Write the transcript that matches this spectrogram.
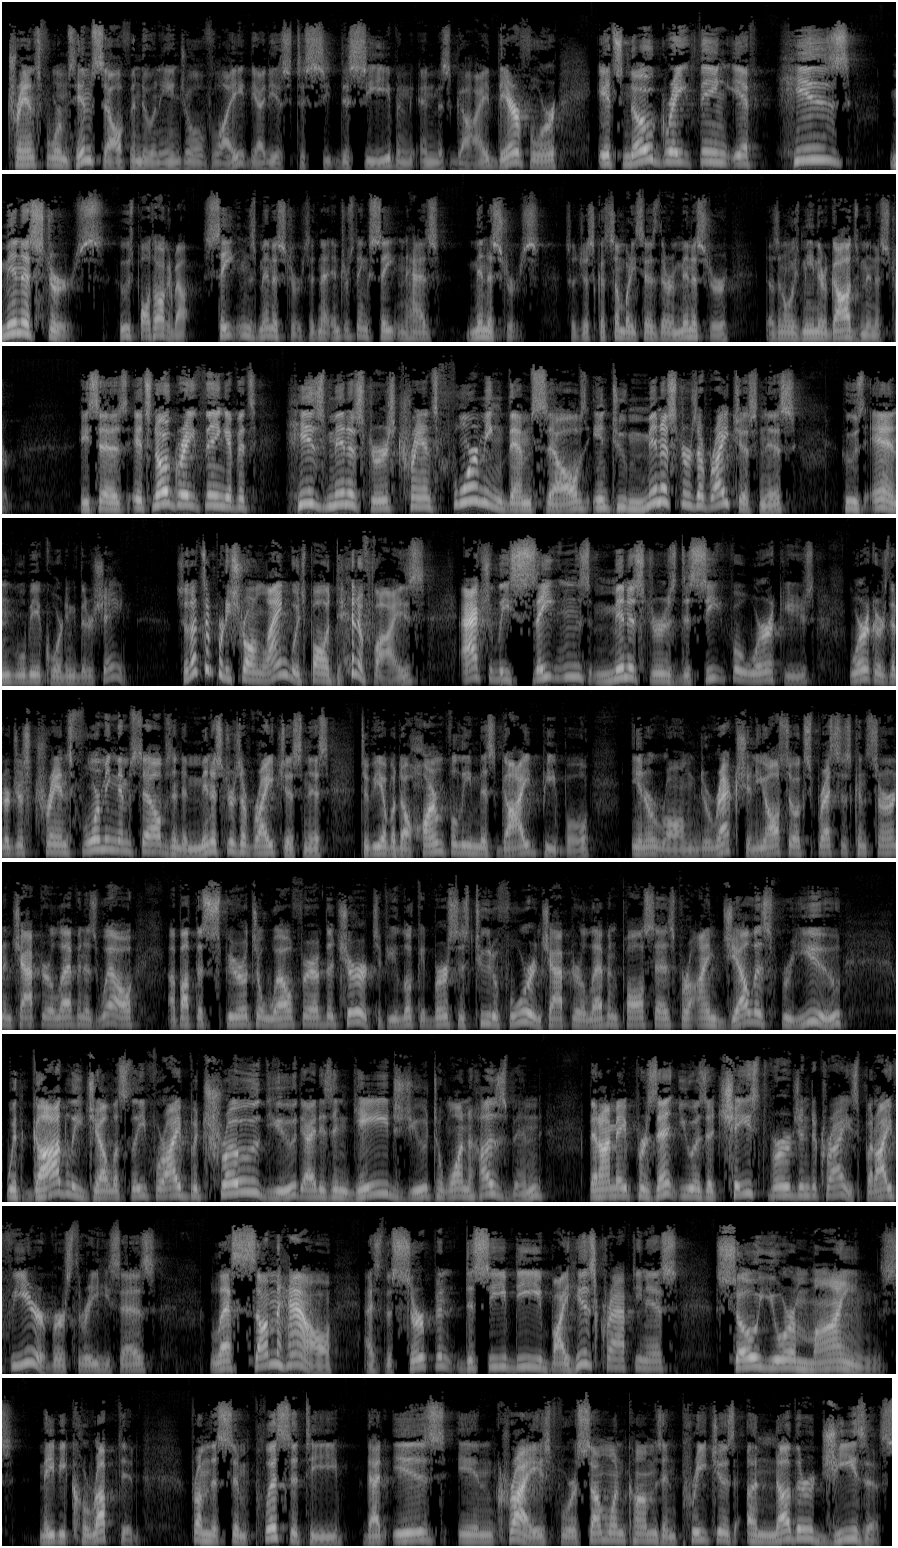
transforms himself into an angel of light. The idea is to deceive and, and misguide. Therefore, it's no great thing if his ministers, who's Paul talking about? Satan's ministers. Isn't that interesting? Satan has ministers. So just because somebody says they're a minister doesn't always mean they're God's minister. He says, it's no great thing if it's his ministers transforming themselves into ministers of righteousness whose end will be according to their shame. So that's a pretty strong language Paul identifies. Actually, Satan's ministers, deceitful workers, workers that are just transforming themselves into ministers of righteousness to be able to harmfully misguide people in a wrong direction. He also expresses concern in chapter 11 as well about the spiritual welfare of the church. If you look at verses 2 to 4 in chapter 11, Paul says, For I'm jealous for you with godly jealousy, for I betrothed you, that is, engaged you to one husband, that I may present you as a chaste virgin to Christ. But I fear, verse 3, he says, lest somehow, as the serpent deceived Eve by his craftiness, so your minds may be corrupted from the simplicity that is in Christ. For someone comes and preaches another Jesus,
